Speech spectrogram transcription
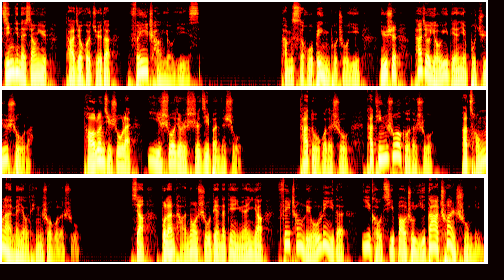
今天的相遇他就会觉得非常有意思。他们似乎并不注意，于是他就有一点也不拘束了。讨论起书来，一说就是十几本的书。他读过的书，他听说过的书，他从来没有听说过的书，像布兰塔诺书店的店员一样，非常流利的一口气爆出一大串书名。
